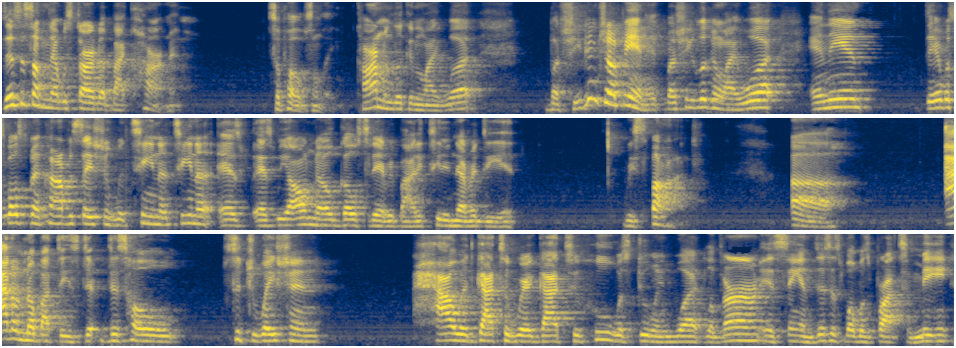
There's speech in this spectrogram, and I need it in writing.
This is something that was started up by Carmen supposedly. Carmen looking like what? But she didn't jump in it, but she looking like what? And then there was supposed to be a conversation with Tina. Tina, as as we all know, ghosted everybody. Tina never did respond. Uh I don't know about these this whole situation, how it got to where it got to, who was doing what. Laverne is saying this is what was brought to me.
